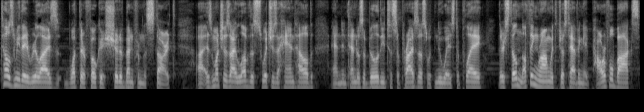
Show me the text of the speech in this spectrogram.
tells me they realize what their focus should have been from the start. Uh, as much as I love the Switch as a handheld and Nintendo's ability to surprise us with new ways to play, there's still nothing wrong with just having a powerful box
